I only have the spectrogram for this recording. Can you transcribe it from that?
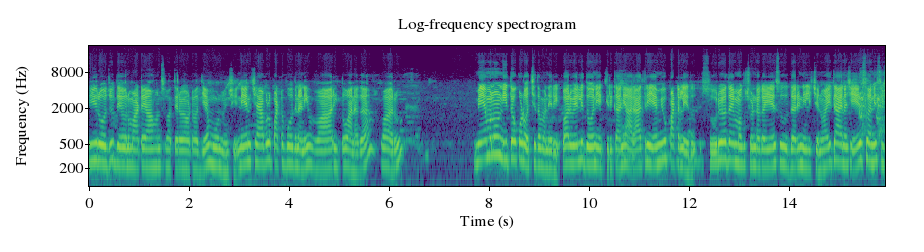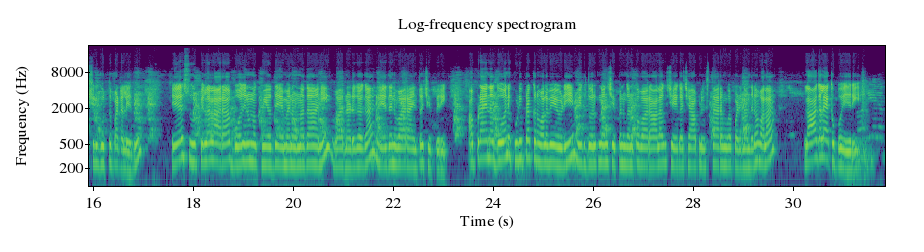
ఈరోజు దేవుని మాట యాహన్ స్వాత ఇరవై ఒకటో అధ్యాయం మూడు నుంచి. నేను చేపలు పట్టబోదునని వారితో అనగా వారు మేమును నీతో కూడా వచ్చేదామనిరి. వారు వెళ్ళి ధోని ఎక్కిరి కానీ ఆ రాత్రి ఏమీ పట్టలేదు. సూర్యోదయం మగుచుండగా యేసు దరి నిలిచెను. అయితే ఆయన యేసు అని శిష్యులు గుర్తుపట్టలేదు. యేసు పిల్లలారా భోజనం మీ వద్ద ఏమైనా ఉన్నదా? అని వారిని అడగగా లేదని వారు ఆయనతో చెప్పిరి. అప్పుడు ఆయన ధోని కుడి ప్రక్కన వలవేయుడి మీకు దొరికినని చెప్పిన కనుక వారు అలాగ చేయగా చేపలు విస్తారంగా పడినందున వల లాగలేకపోయేరి.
